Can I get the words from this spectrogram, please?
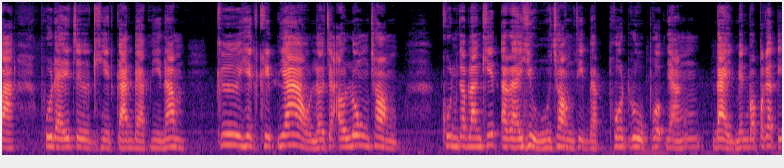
ว่า ผู้ใดเจอเหตุการณ์แบบนี้นํคือเหตุคลิปยาวเราจะเอาลงช่อง คุณกำลังคิดอะไรอยู่ช่องที่แบบโพสรูปโพสยังได้แมนบอปกติ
